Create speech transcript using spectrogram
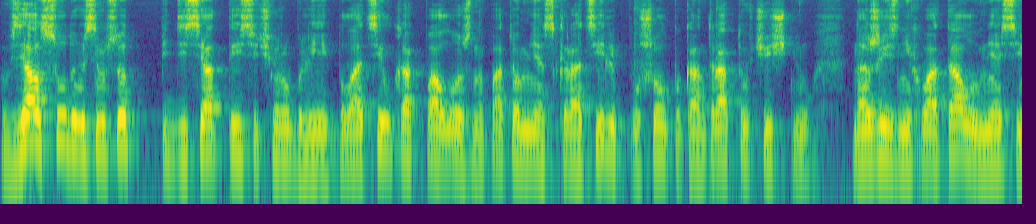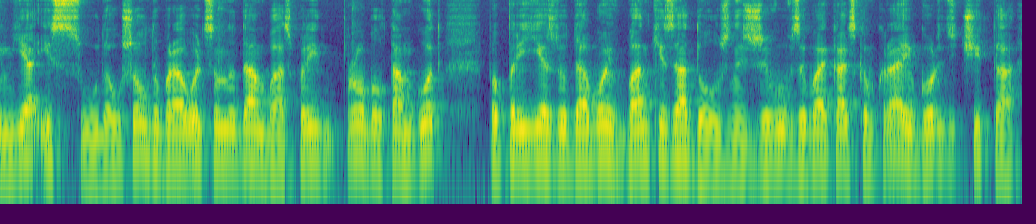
взял суду 850 тысяч рублей, платил как положено, потом меня сократили, ушел по контракту в Чечню. На жизнь не хватало, у меня семья из суда. Ушел добровольцем на Донбасс, при, пробыл там год, по приезду домой в банке задолженность. Живу в Забайкальском крае, в городе Чита.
